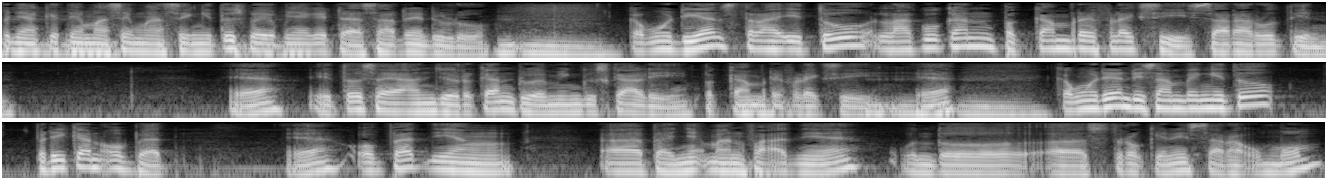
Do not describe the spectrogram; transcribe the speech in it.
penyakitnya masing-masing itu sebagai penyakit dasarnya dulu. Hmm. Kemudian setelah itu lakukan bekam refleksi secara rutin. Ya, itu saya anjurkan dua minggu sekali bekam refleksi. Hmm. Ya. Kemudian di samping itu berikan obat. Ya, obat yang eh, banyak manfaatnya untuk eh, stroke ini secara umum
